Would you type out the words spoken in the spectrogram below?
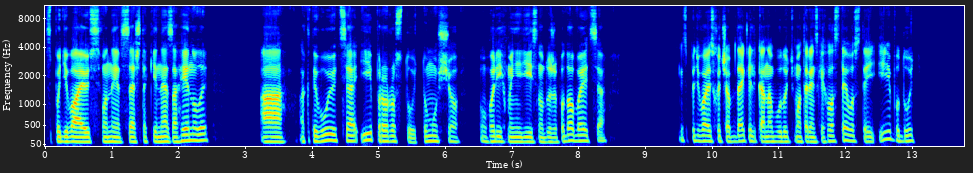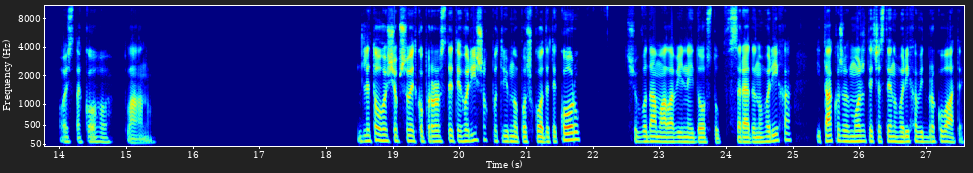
Сподіваюсь, вони все ж таки не загинули а активуються і проростуть, тому що ну, горіх мені дійсно дуже подобається. І сподіваюсь, хоча б декілька набудуть материнських властивостей і будуть ось такого плану. Для того, щоб швидко проростити горішок, потрібно пошкодити кору, щоб вода мала вільний доступ всередину горіха, і також ви можете частину горіха відбракувати.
